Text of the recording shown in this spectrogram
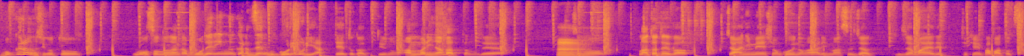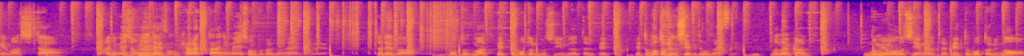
僕らの仕事もうそのなんかモデリングから全部ゴリゴリやってとかっていうのがあんまりなかったので、うん。そのまあ、例えばじゃあアニメーションこういうのがあります。じゃあじゃあ前で適当にパパッとつけました。アニメーション自体そのキャラクターアニメーションとかじゃないので、例えばボト、まあ、ペットボトルの CM だったらペットペットボトルの CM ってことないですね、いまあ、なんか飲み物の CM だったらペットボトルの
